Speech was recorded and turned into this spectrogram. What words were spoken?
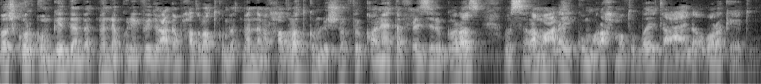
بشكركم جدا. بتمنى يكون الفيديو عجب حضراتكم. بتمنى من حضراتكم الاشتراك في القناة تفعيل زر الجرس. والسلام عليكم ورحمة الله تعالى وبركاته.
